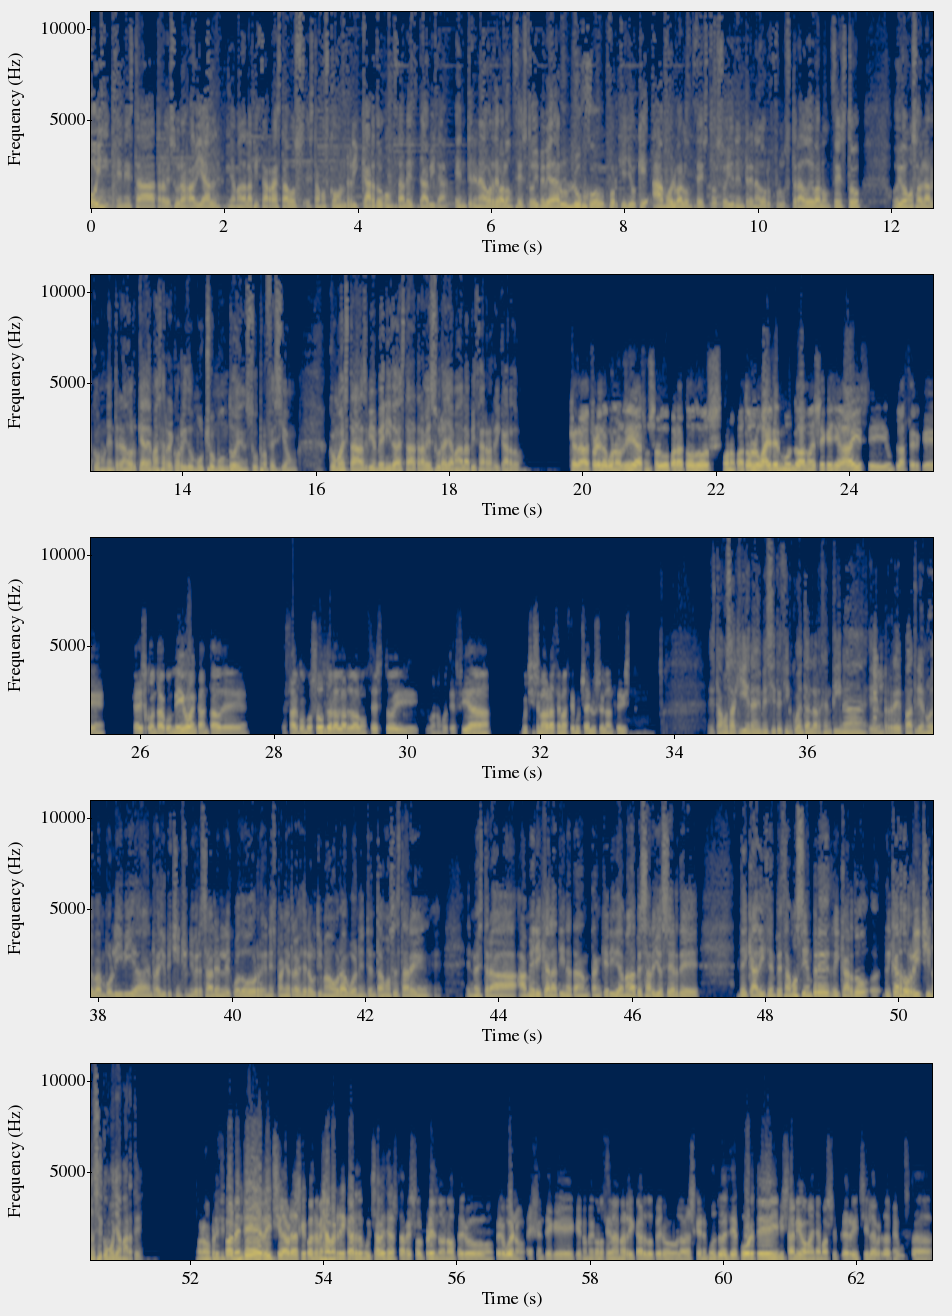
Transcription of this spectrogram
Hoy en esta travesura radial llamada La Pizarra estamos, estamos con Ricardo González Dávila, entrenador de baloncesto. Hoy me voy a dar un lujo porque yo que amo el baloncesto, soy un entrenador frustrado de baloncesto. Hoy vamos a hablar con un entrenador que además ha recorrido mucho mundo en su profesión. ¿Cómo estás? Bienvenido a esta travesura llamada La Pizarra, Ricardo. ¿Qué Alfredo? Buenos días. Un saludo para todos. Bueno, para todos los lugares del mundo a donde sé que llegáis y un placer que, que hayáis contado conmigo. Encantado de, estar con vosotros, hablar de baloncesto y, bueno, como te decía, muchísimas gracias, me hace mucha ilusión la entrevista. Estamos aquí en AM750 en la Argentina, en Red Patria Nueva en Bolivia, en Radio Pichincho Universal en el Ecuador, en España a través de la última hora. Bueno, intentamos estar en, en nuestra América Latina tan, tan querida y amada, a pesar de yo ser de, de Cádiz. Empezamos siempre, Ricardo, Ricardo Ricci, no sé cómo llamarte. Bueno, principalmente Richie. La verdad es que cuando me llaman Ricardo muchas veces hasta me sorprendo, ¿no? Pero, pero bueno, hay gente que, que no me conoce nada más Ricardo, pero la verdad es que en el mundo del deporte y mis amigos me han llamado siempre Richie. La verdad me gusta,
